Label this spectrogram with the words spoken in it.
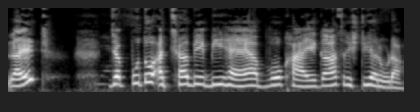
राइट right? जप्पू तो अच्छा बेबी है अब वो खाएगा सृष्टि अरोड़ा।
